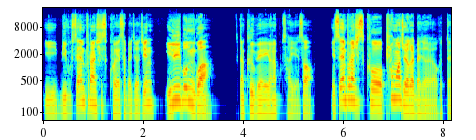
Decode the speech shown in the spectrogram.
이 미국 샌프란시스코에서 맺어진 일본과 그다음 그 외의 연합국 사이에서 이 샌프란시스코 평화 조약을 맺어요. 그때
